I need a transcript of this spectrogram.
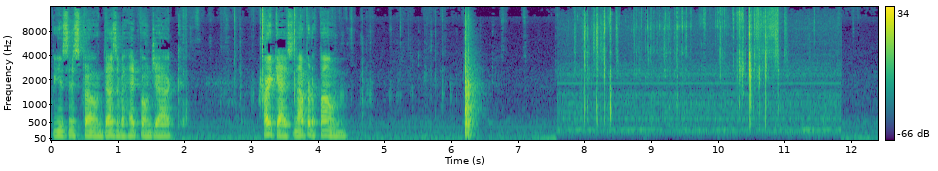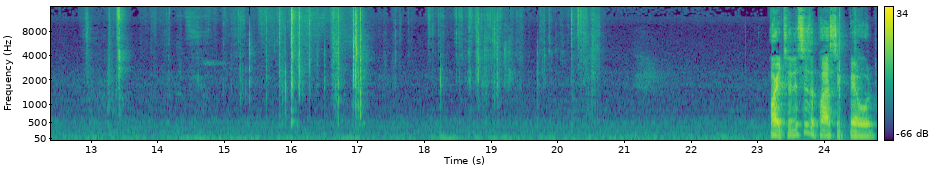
because this phone does have a headphone jack. Alright guys, now for the phone. Alright, so this is a plastic build,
